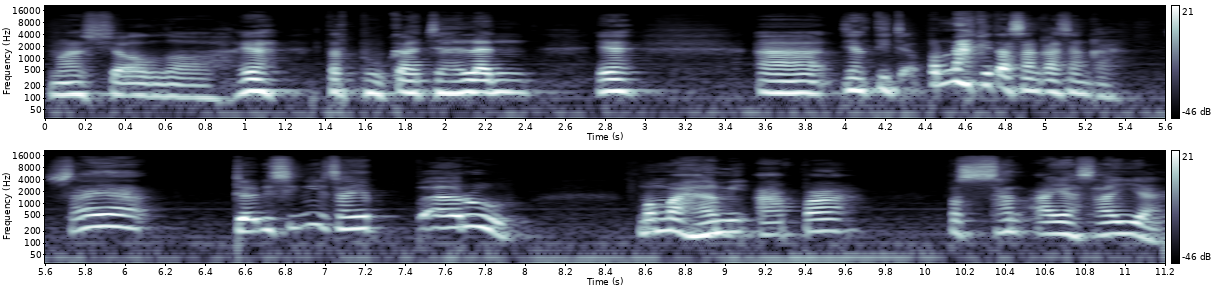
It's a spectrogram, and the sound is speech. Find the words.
Masya Allah ya terbuka jalan ya uh, yang tidak pernah kita sangka-sangka. Saya dari sini saya baru memahami apa pesan ayah saya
